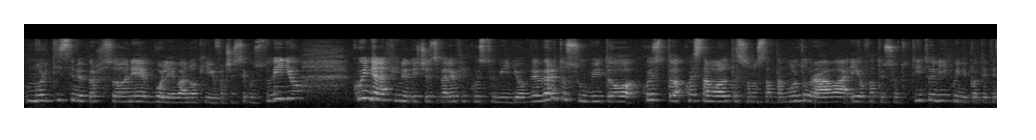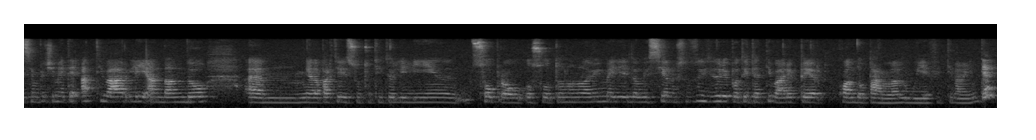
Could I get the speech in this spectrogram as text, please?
moltissime persone volevano che io facessi questo video, quindi alla fine ho deciso di fare questo video. Vi avverto subito, questo, questa volta sono stata molto brava e ho fatto i sottotitoli, quindi potete semplicemente attivarli andando um, nella parte dei sottotitoli lì sopra o sotto, non ho la minima idea dove siano i sottotitoli, potete attivare per quando parla lui effettivamente.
